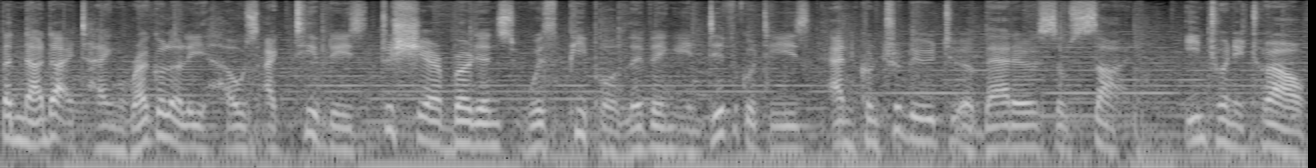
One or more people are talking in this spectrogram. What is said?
The Nha Đại Thanh regularly hosts activities to share burdens with people living in difficulties and contribute to a better society. In 2012,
